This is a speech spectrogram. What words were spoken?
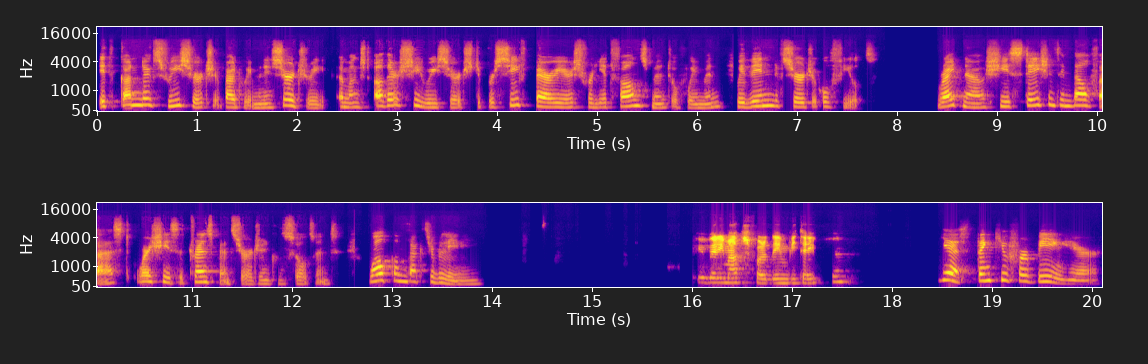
It conducts research about women in surgery. Amongst others, she researched the perceived barriers for the advancement of women within the surgical field. Right now, she is stationed in Belfast, where she is a transplant surgeon consultant. Welcome, Dr. Bellini. Thank you very much for the invitation. Yes, thank you for being here.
